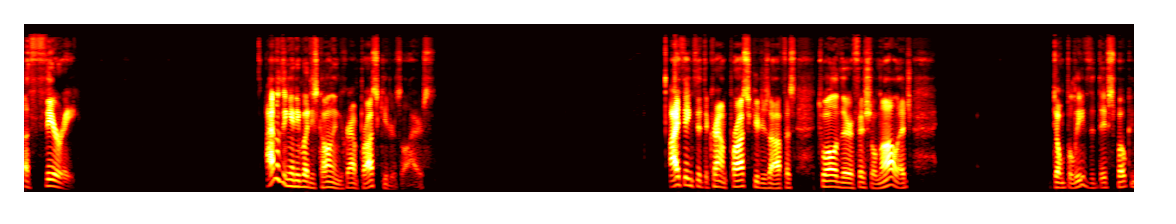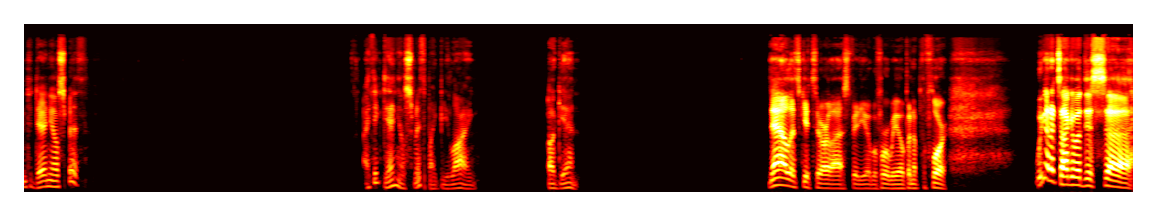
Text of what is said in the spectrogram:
a theory. I don't think anybody's calling the Crown prosecutors liars. I think that the Crown Prosecutor's Office, to all of their official knowledge, don't believe that they've spoken to Danielle Smith. I think Danielle Smith might be lying again. Now let's get to our last video before we open up the floor. We got to talk about this uh,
